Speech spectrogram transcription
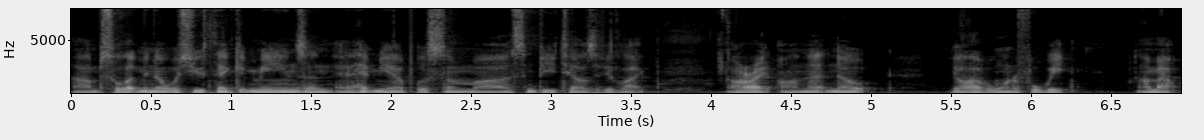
Um, so let me know what you think it means and, and hit me up with some uh, some details if you'd like. All right. On that note, you'll have a wonderful week. I'm out.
